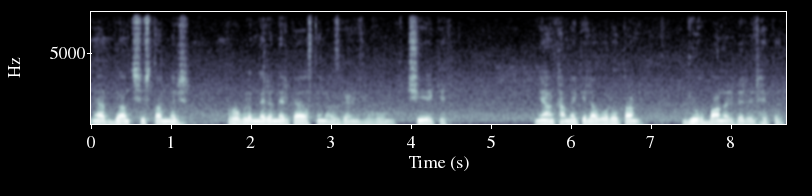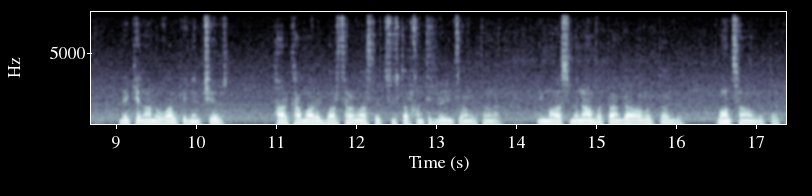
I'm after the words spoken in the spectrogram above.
Մի հատ գան ցույց տան մեր խնդիրները ներկայացնեն ազգային ժողովում։ Չի եկել։ Մի անգամ եկել է որոտան գյուղ բաներ վերել հետը։ Մեքենան ուղարկել եմ չեր հարկ համարել բարձրանացնել ցույց տար խնդիրներին ծանոթանա։ Հիմա ասում են անվտանգ է, անվտանգ է։ Ոնց է անվտանգ։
